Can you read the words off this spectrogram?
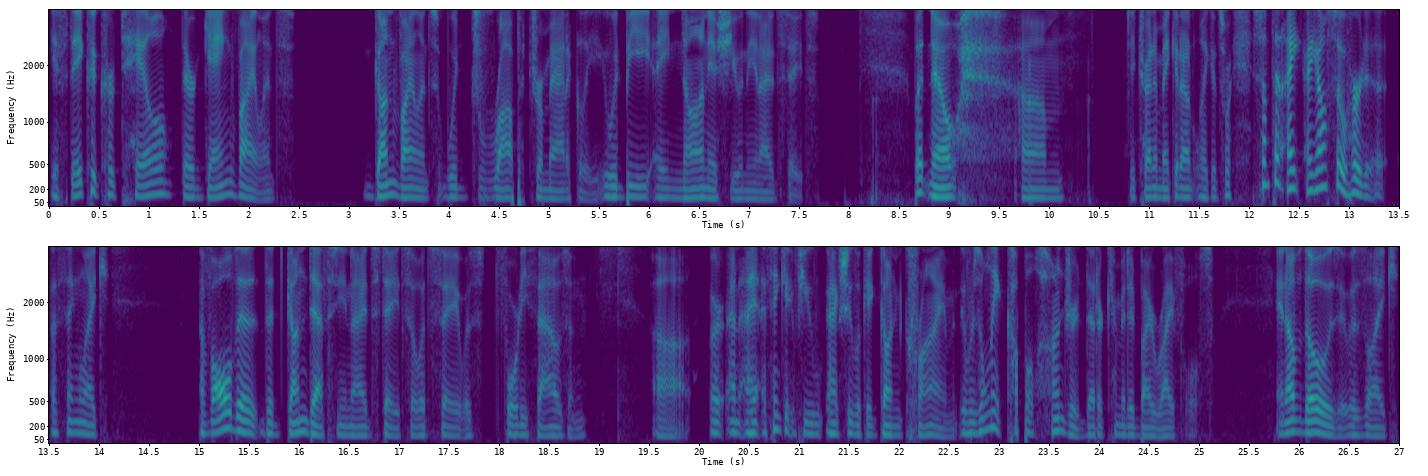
If they could curtail their gang violence, gun violence would drop dramatically. It would be a non issue in the United States. But no, um, they try to make it out like it's something. I, I also heard a, a thing like of all the the gun deaths in the United States, so let's say it was forty thousand, uh, or and I, I, think if you actually look at gun crime, there was only a couple hundred that are committed by rifles, and of those, it was like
